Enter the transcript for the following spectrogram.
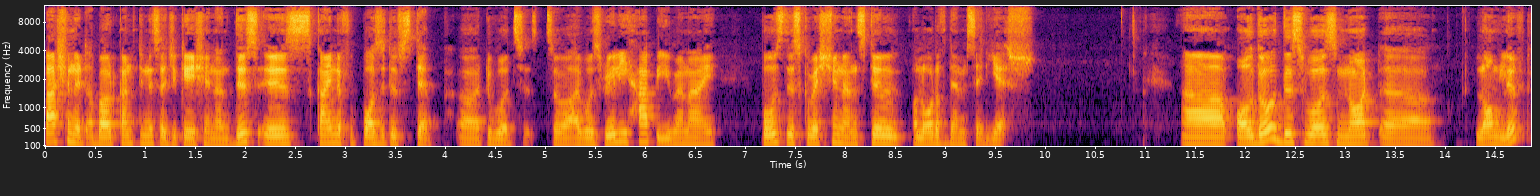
passionate about continuous education. And this is kind of a positive step uh, towards it. So I was really happy when I posed this question, and still a lot of them said yes. Uh, although this was not uh, long lived,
